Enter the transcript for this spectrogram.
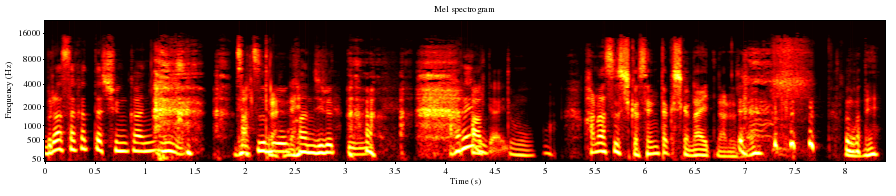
ぶら下がった瞬間に、絶望を感じるっていう。あれあみたいな。でも、話すしか選択肢がないってなるんですね。もうね。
